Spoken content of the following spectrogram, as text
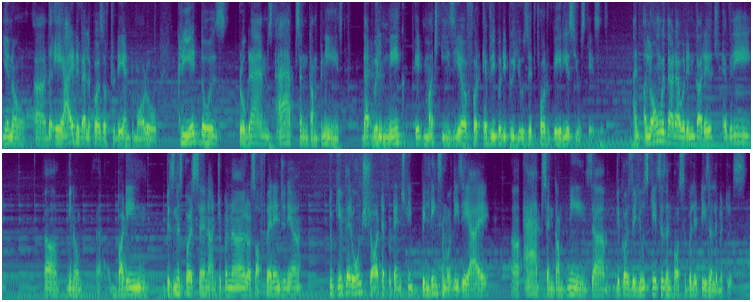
you know uh, the AI developers of today and tomorrow create those programs, apps, and companies that will make it much easier for everybody to use it for various use cases. And along with that, I would encourage every uh, you know uh, budding business person, entrepreneur, or software engineer to give their own shot at potentially building some of these AI uh, apps and companies um, because the use cases and possibilities are limitless.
